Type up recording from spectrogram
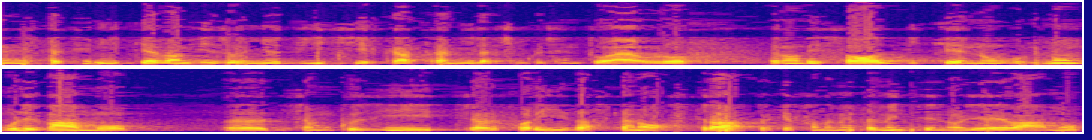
negli Stati Uniti avevamo bisogno di circa 3.500 euro. Erano dei soldi che non, non volevamo eh, diciamo così, tirare fuori di tasca nostra, perché fondamentalmente non li avevamo.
